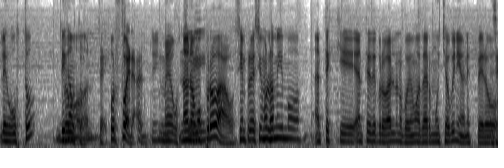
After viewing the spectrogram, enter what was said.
¿les gustó? Digamos, gustó, sí. por fuera. Me gustó. no Sí. hemos probado. Siempre decimos lo mismo. Antes que antes de probarlo no podemos dar muchas opiniones, pero Sí.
